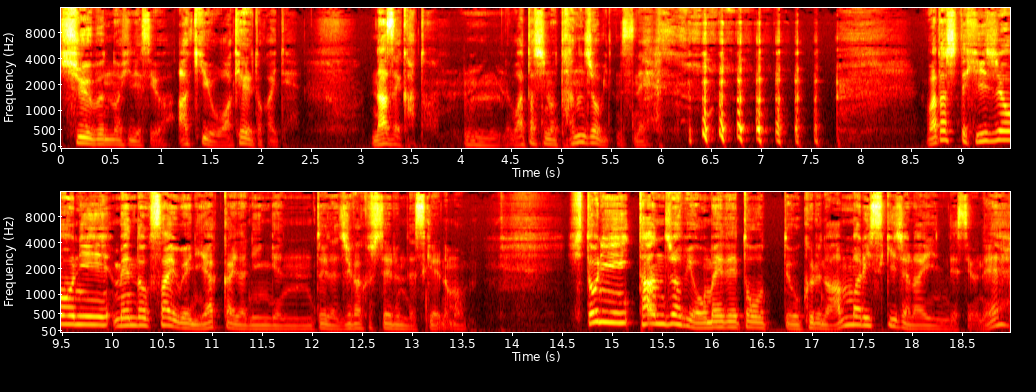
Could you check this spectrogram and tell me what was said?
秋分の日ですよ。秋を分けると書いて。なぜかと。うん、私の誕生日なんですね。私って非常にめんどくさい上に厄介な人間というのは自覚してるんですけれども、人に誕生日おめでとうって送るのあんまり好きじゃないんですよね。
